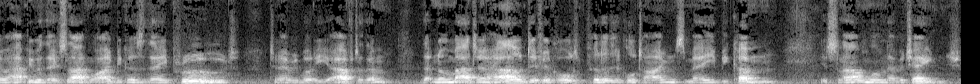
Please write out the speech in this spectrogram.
They were happy with their Islam. Why? Because they proved to everybody after them that no matter how difficult political times may become, Islam will never change.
